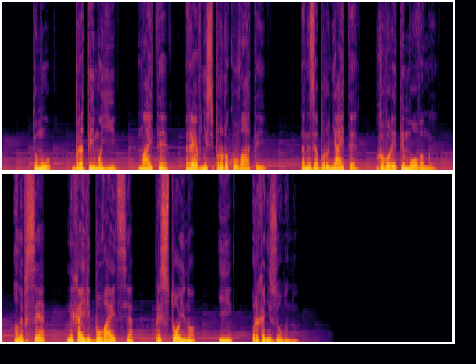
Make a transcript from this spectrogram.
Тому, брати мої, майте ревність пророкувати та не забороняйте говорити мовами, але все нехай відбувається пристойно і організовано.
